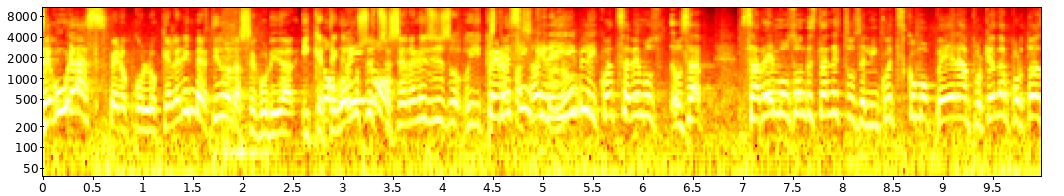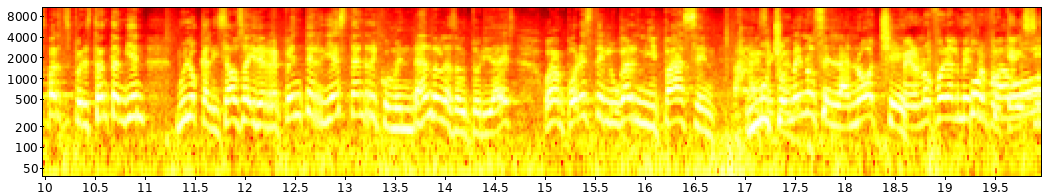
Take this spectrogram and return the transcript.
seguras. Pero con lo que le han invertido en la seguridad y que No, tengamos bueno. estos escenarios, dices, oye, ¿qué Pero está es pasando, increíble y cuánto sabemos, o sea, sabemos dónde están estos delincuentes, cómo operan, porque andan por todas partes, pero están también muy localizados. o sea, y de repente ya están recomendando las autoridades, oigan, por este lugar ni pasen, Ah, mucho menos en la noche. Pero no fuera el metro Por porque ahí sí,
